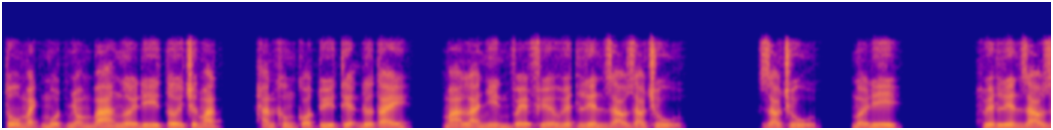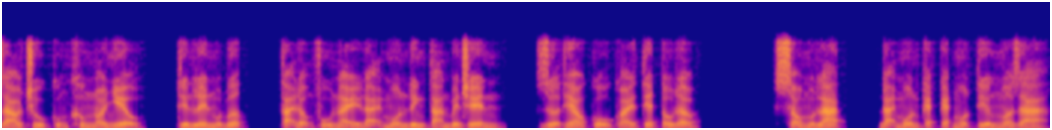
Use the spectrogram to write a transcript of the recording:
tô mạch một nhóm ba người đi tới trước mặt, hắn không có tùy tiện đưa tay, mà là nhìn về phía huyết liên giáo giáo chủ. Giáo chủ, mời đi. Huyết liên giáo giáo chủ cũng không nói nhiều, tiến lên một bước, tại động phủ này đại môn đinh tán bên trên, dựa theo cổ quái tiết tấu đập. Sau một lát, đại môn két két một tiếng mở ra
